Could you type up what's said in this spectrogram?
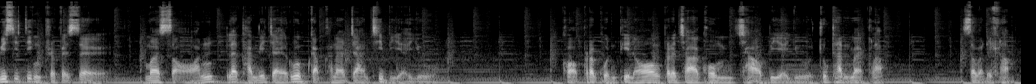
Visiting Professor มาสอนและทำวิจัยร่วมกับคณาจารย์ที่ BIU ขอบพระคุณพี่น้องประชาคมชาว BIU ทุกท่านมากครับ สวัสดีครับ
